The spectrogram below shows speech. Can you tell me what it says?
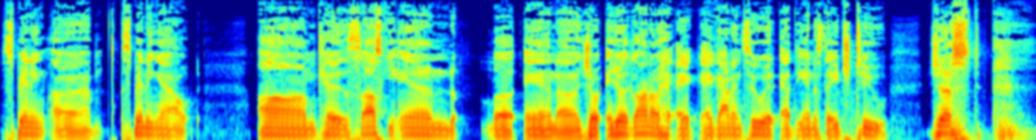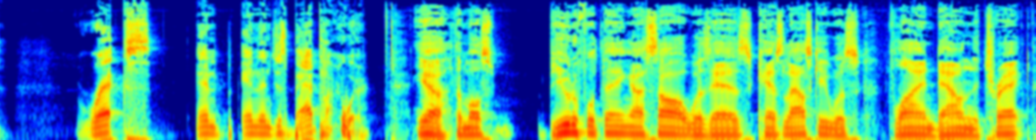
spinning, uh, spinning out. Um, cause Sasky and, uh, and, uh, Joe, and Joey Logano had, had got into it at the end of stage two. Just wrecks and, and then just bad tire wear. Yeah, the most beautiful thing I saw was as Keselowski was flying down the track,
